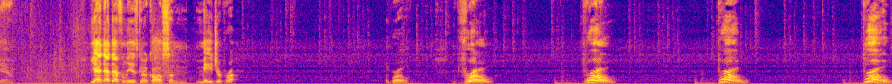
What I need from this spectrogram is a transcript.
Damn. Yeah, that definitely is gonna cause some major pro. Bro. Bro. Bro. Bro. Bro.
